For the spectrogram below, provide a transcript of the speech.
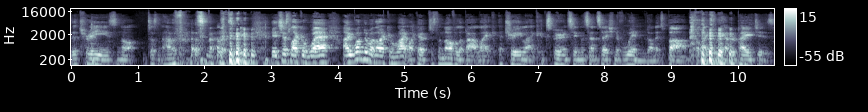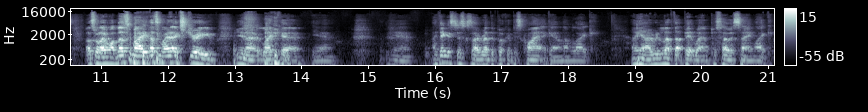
the tree is not doesn't have a personality. it's just like a where. I wonder whether I can write like a just a novel about like a tree like experiencing the sensation of wind on its bark for like 300 pages. That's what I want. That's my that's my next dream. You know, like uh, yeah, yeah. I think it's just because I read the book of Disquiet again, and I'm like, oh yeah, I really love that bit where Pessoa's saying like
